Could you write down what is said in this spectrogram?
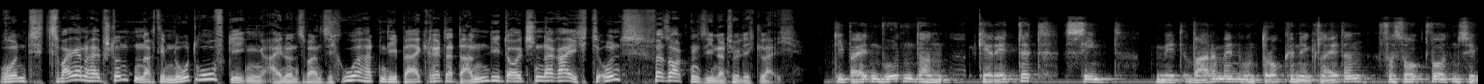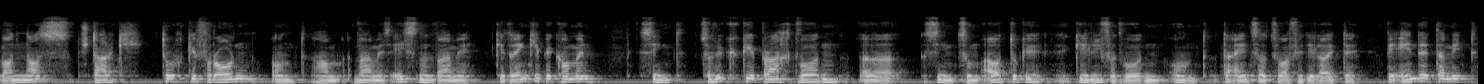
Rund zweieinhalb Stunden nach dem Notruf gegen 21 Uhr hatten die Bergretter dann die Deutschen erreicht und versorgten sie natürlich gleich. Die beiden wurden dann gerettet, sind mit warmen und trockenen Kleidern versorgt worden. Sie waren nass, stark durchgefroren und haben warmes Essen und warme Getränke bekommen sind zurückgebracht worden, äh, sind zum Auto ge geliefert worden und der Einsatz war für die Leute beendet damit.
